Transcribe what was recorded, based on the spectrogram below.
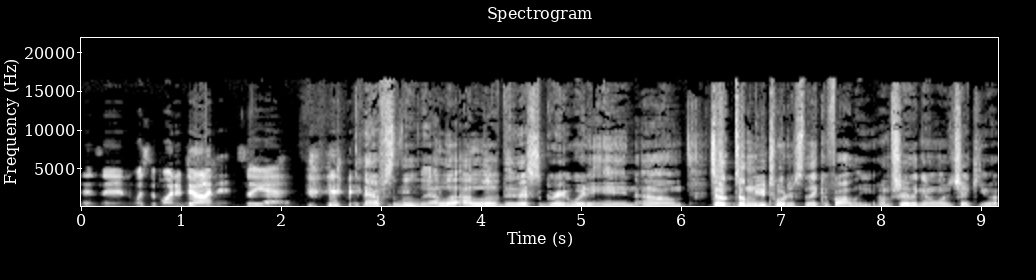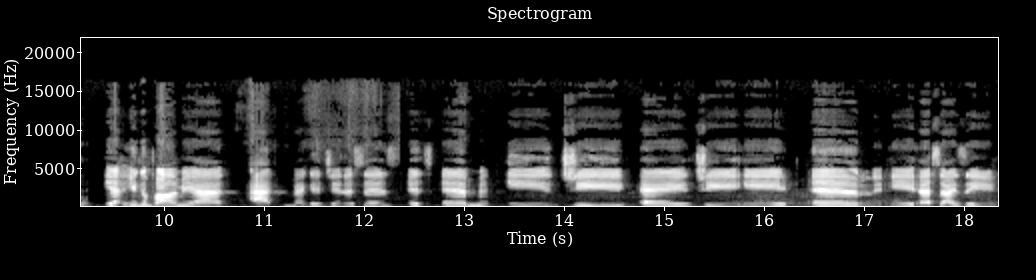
because then what's the point of doing it? So yeah. Absolutely, I love I love that. That's a great way to end. Um, tell tell them your Twitter so they can follow you. I'm sure they're gonna want to check you out. Yeah, you can follow me at at Mega Genesis. It's M E G A G E N E S I Z.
